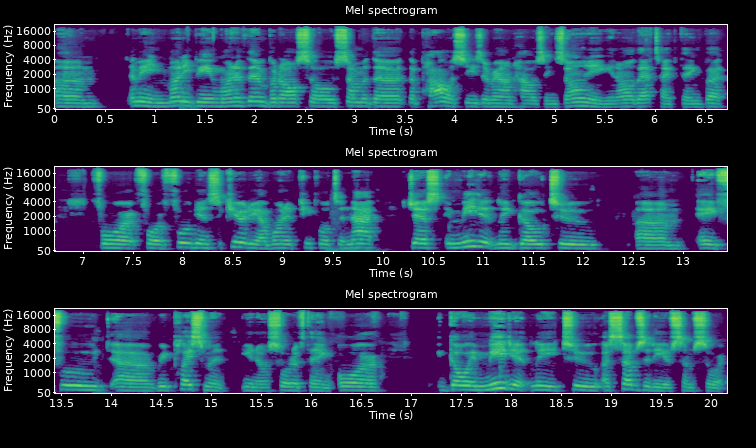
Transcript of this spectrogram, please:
Um, I mean, money being one of them, but also some of the, the policies around housing, zoning, and all that type thing. But for for food insecurity, I wanted people to not just immediately go to um, a food uh, replacement, you know, sort of thing, or go immediately to a subsidy of some sort.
